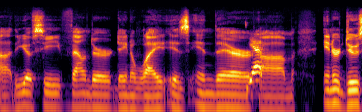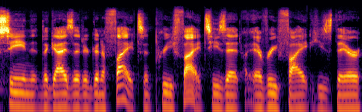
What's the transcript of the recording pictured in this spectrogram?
Uh, the UFC founder Dana White is in there Yep. um, introducing the guys that are going to fight and pre-fights. He's at every fight. He's there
